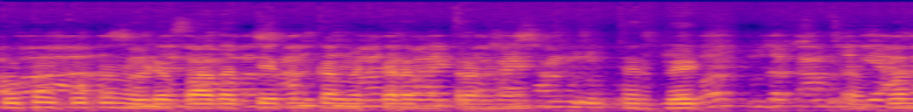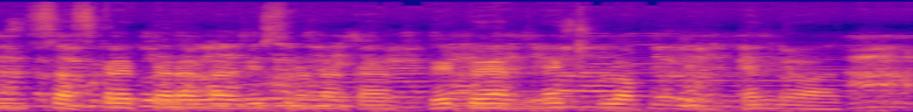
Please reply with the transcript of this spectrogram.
कुठून कुठून व्हिडिओ पाहतात ते पण कमेंट करा मित्रांनो. तर भेट पण सबस्क्राईब करायला विसरू नका. भेटूया नेक्स्ट ब्लॉगमध्ये धन्यवाद.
